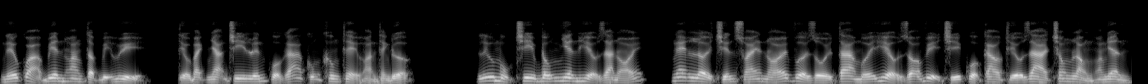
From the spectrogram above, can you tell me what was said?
nếu quả biên hoang tập bị hủy, tiểu bạch nhạn chi luyến của gã cũng không thể hoàn thành được. Lưu Mục Chi bỗng nhiên hiểu ra nói, nghe lời chiến soái nói vừa rồi ta mới hiểu rõ vị trí của Cao Thiếu Gia trong lòng hoang nhân.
